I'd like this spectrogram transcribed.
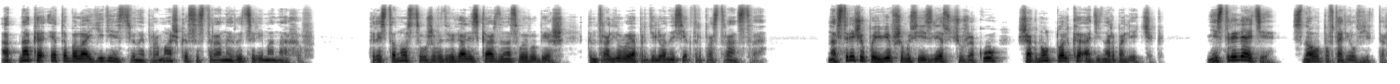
Однако это была единственная промашка со стороны рыцарей-монахов. Крестоносцы уже выдвигались каждый на свой рубеж, контролируя определенный сектор пространства. Навстречу появившемуся из леса чужаку шагнул только один арбалетчик. "Не стреляйте", снова повторил Виктор.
